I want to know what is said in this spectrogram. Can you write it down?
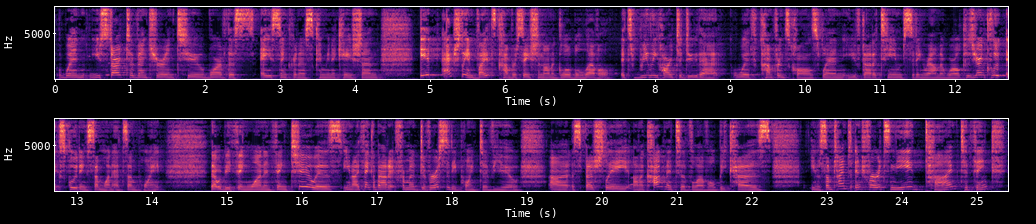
when you start to venture into more of this asynchronous communication, it actually invites conversation on a global level. It's really hard to do that with conference calls when you've got a team sitting around the world because you're inclu- excluding someone at some point. That would be thing one. And thing two is, you know, I think about it from a diversity point of view, uh, especially on a cognitive level, because, you know, sometimes introverts need time to think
